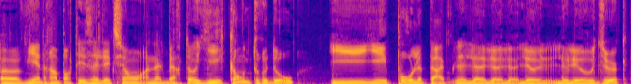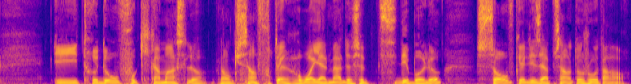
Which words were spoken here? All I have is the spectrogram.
euh, vient de remporter les élections en Alberta. Il est contre Trudeau. Il, est pour le, pa- le, le, le, le, le- le Léoduc. Et Trudeau, il faut qu'il commence là. Donc, il s'en foutait royalement de ce petit débat-là, sauf que les absents ont toujours tort.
